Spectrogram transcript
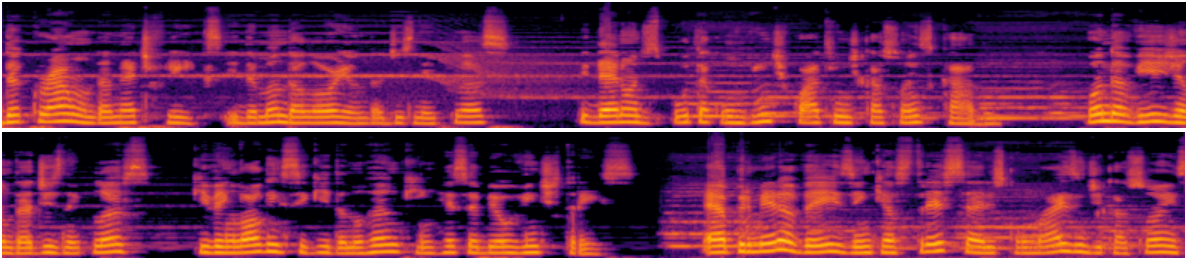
The Crown da Netflix e The Mandalorian da Disney Plus lideram a disputa com 24 indicações cada. WandaVision da Disney Plus, que vem logo em seguida no ranking, recebeu 23. É a primeira vez em que as três séries com mais indicações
